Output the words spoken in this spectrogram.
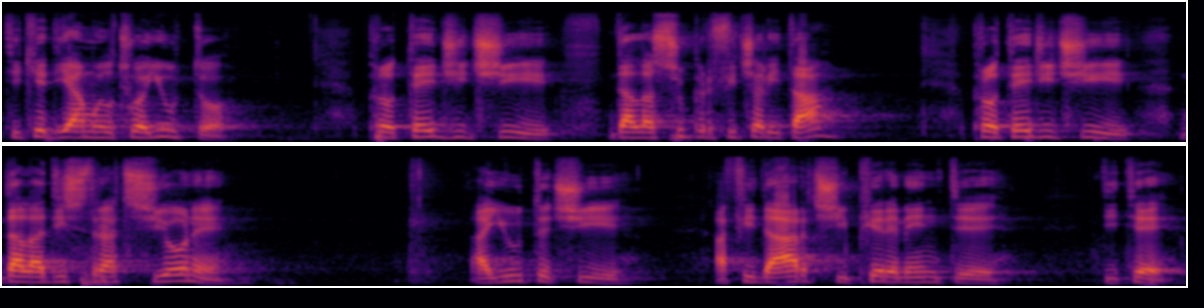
Ti chiediamo il tuo aiuto, proteggici dalla superficialità, proteggici dalla distrazione, aiutaci a fidarci pienamente di te.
